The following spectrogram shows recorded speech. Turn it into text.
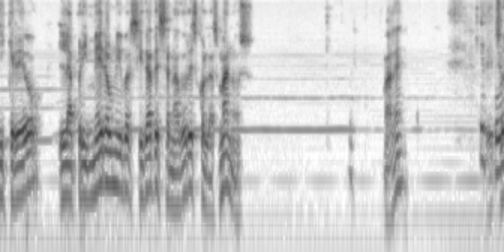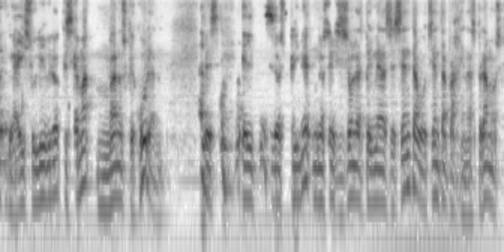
y creó la primera universidad de sanadores con las manos. ¿Vale? de hecho, de ahí su libro que se llama Manos que curan. Entonces, los no sé si son las primeras 60 o 80 páginas, pero vamos,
